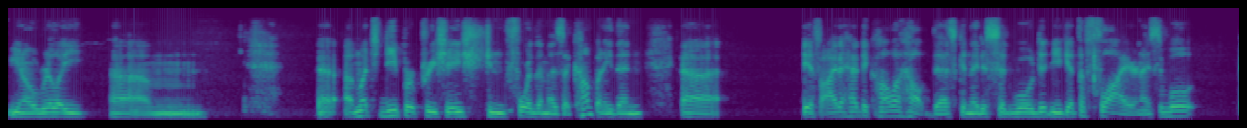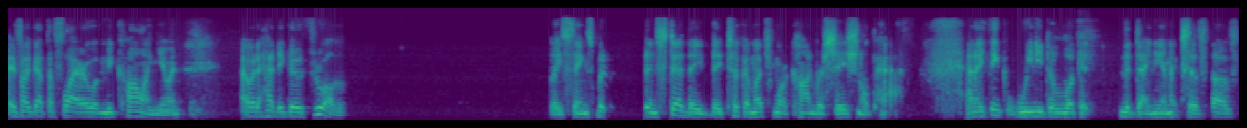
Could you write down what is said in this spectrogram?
you know really um, a much deeper appreciation for them as a company than uh, if I'd had to call a help desk and they just said, "Well, didn't you get the flyer?" and I said, "Well, if I got the flyer, I wouldn't be calling you," and I would have had to go through all these things. But instead, they they took a much more conversational path, and I think we need to look at the dynamics of of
